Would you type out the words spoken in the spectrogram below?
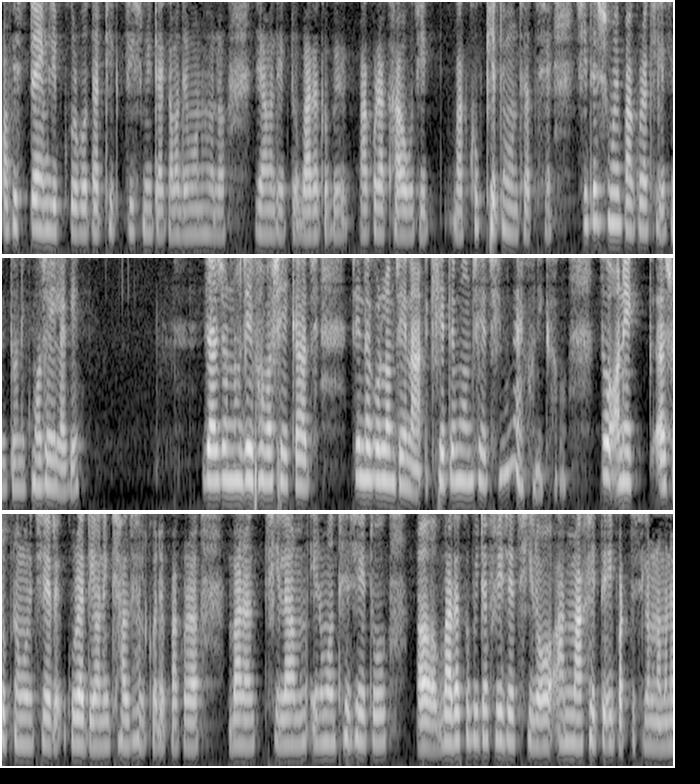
অফিস টাইম লিভ করব, তার ঠিক ত্রিশ মিনিট আগে আমাদের মনে হলো যে আমাদের একটু বাঁধাকপির পাকোড়া খাওয়া উচিত। বা খুব খেতে মন চাচ্ছে। শীতের সময় পাকোড়া খেলে কিন্তু অনেক মজাই লাগে। যার জন্য যে ভাবা সেই কাজ। চিন্তা করলাম যে না, খেতে মন চেয়েছে মানে এখনই খাব। তো অনেক শুকনো মরিচের গুঁড়া দিয়ে অনেক ঝাল ঝাল করে পাকোড়া বানাচ্ছিলাম। এর মধ্যে যেহেতু বাঁধাকপিটা ফ্রিজে ছিল, আমি মাখাইতেই পারতেছিলাম না। মানে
